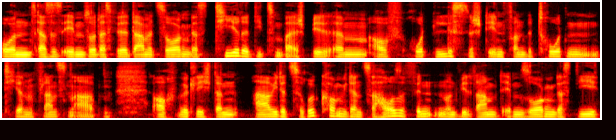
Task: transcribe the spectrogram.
und das ist eben so, dass wir damit sorgen, dass Tiere, die zum Beispiel ähm, auf roten Listen stehen von bedrohten Tieren und Pflanzenarten, auch wirklich dann A wieder zurückkommen, wieder ein Zuhause finden und wir damit eben sorgen, dass die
